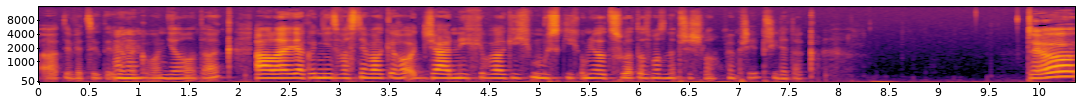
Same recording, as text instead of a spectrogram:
a ty věci, které tam Mhm. jako on dělal tak. Ale jako nic vlastně velkého od žádných velkých mužských umělců a to moc nepřišlo. Mi přijde, přijde tak. To jo,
